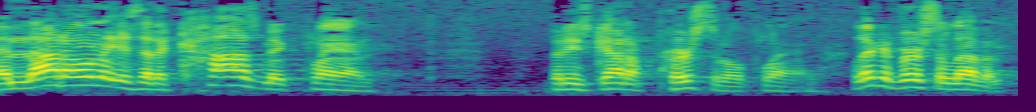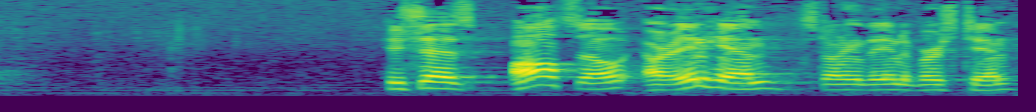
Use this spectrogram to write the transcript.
And not only is it a cosmic plan, but he's got a personal plan. Look at verse 11. He says, also, or in him, starting at the end of verse 10,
